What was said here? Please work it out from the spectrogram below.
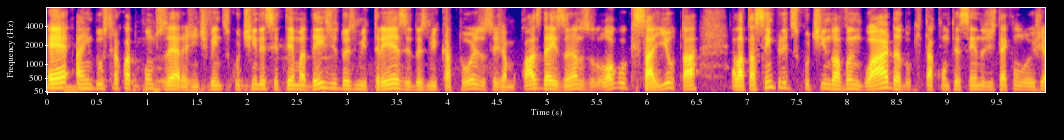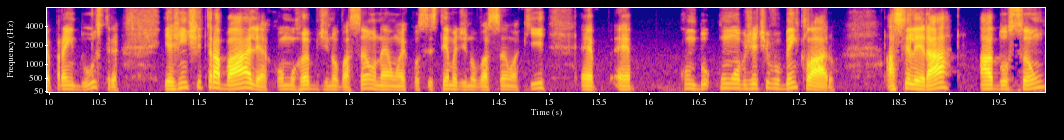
é a indústria 4.0. A gente vem discutindo esse tema desde 2013, 2014, ou seja, quase 10 anos, logo que saiu, tá? Ela está sempre discutindo a vanguarda do que está acontecendo de tecnologia para a indústria, e a gente trabalha como hub de inovação, né, um ecossistema de inovação aqui, é, é com, com um objetivo bem claro: acelerar a adoção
